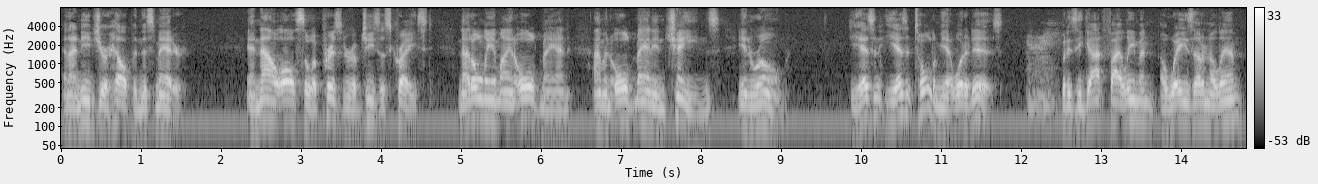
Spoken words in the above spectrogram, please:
and I need your help in this matter. And now also a prisoner of Jesus Christ. Not only am I an old man, I'm an old man in chains in Rome. He hasn't, he hasn't told him yet what it is. But has he got Philemon a ways out on a limb?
